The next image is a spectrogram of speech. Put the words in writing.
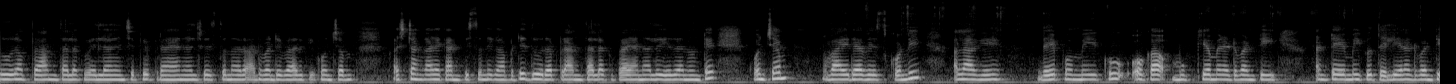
దూరం ప్రాంతాలకు వెళ్ళాలని చెప్పి ప్రయాణాలు చేస్తున్నారు. అటువంటి వారికి కొంచెం కష్టంగానే కనిపిస్తుంది కాబట్టి దూర ప్రాంతాలకు ప్రయాణాలు ఏదైనా ఉంటే కొంచెం వాయిదా వేసుకోండి. అలాగే రేపు మీకు ఒక ముఖ్యమైనటువంటి అంటే మీకు తెలియనటువంటి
